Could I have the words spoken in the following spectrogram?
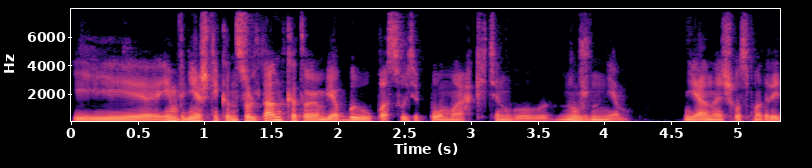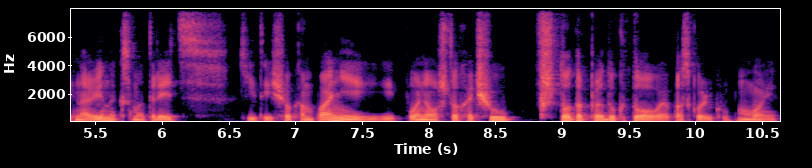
И им внешний консультант, которым я был, по сути, по маркетингу, нужен не был. Я начал смотреть на рынок, смотреть какие-то еще компании и понял, что хочу что-то продуктовое, поскольку мой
